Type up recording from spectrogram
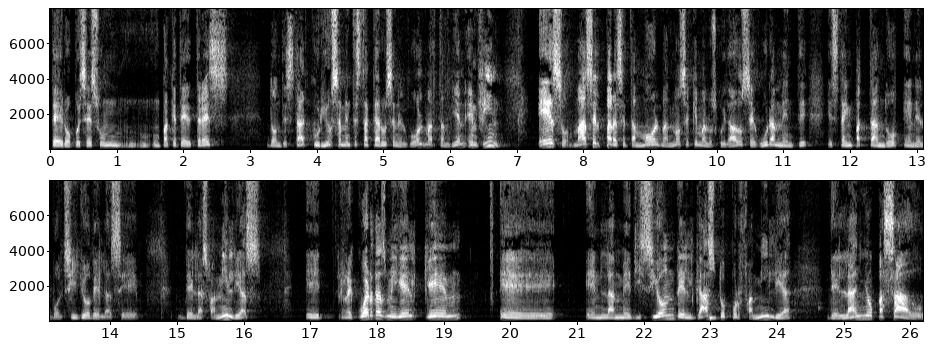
pero pues es un, un paquete de tres donde está, curiosamente está caro es en el Walmart también, en fin. Eso, más el paracetamol, más no sé qué los cuidados, seguramente está impactando en el bolsillo de las, eh, de las familias. Eh, ¿Recuerdas, Miguel, que eh, en la medición del gasto por familia del año pasado,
